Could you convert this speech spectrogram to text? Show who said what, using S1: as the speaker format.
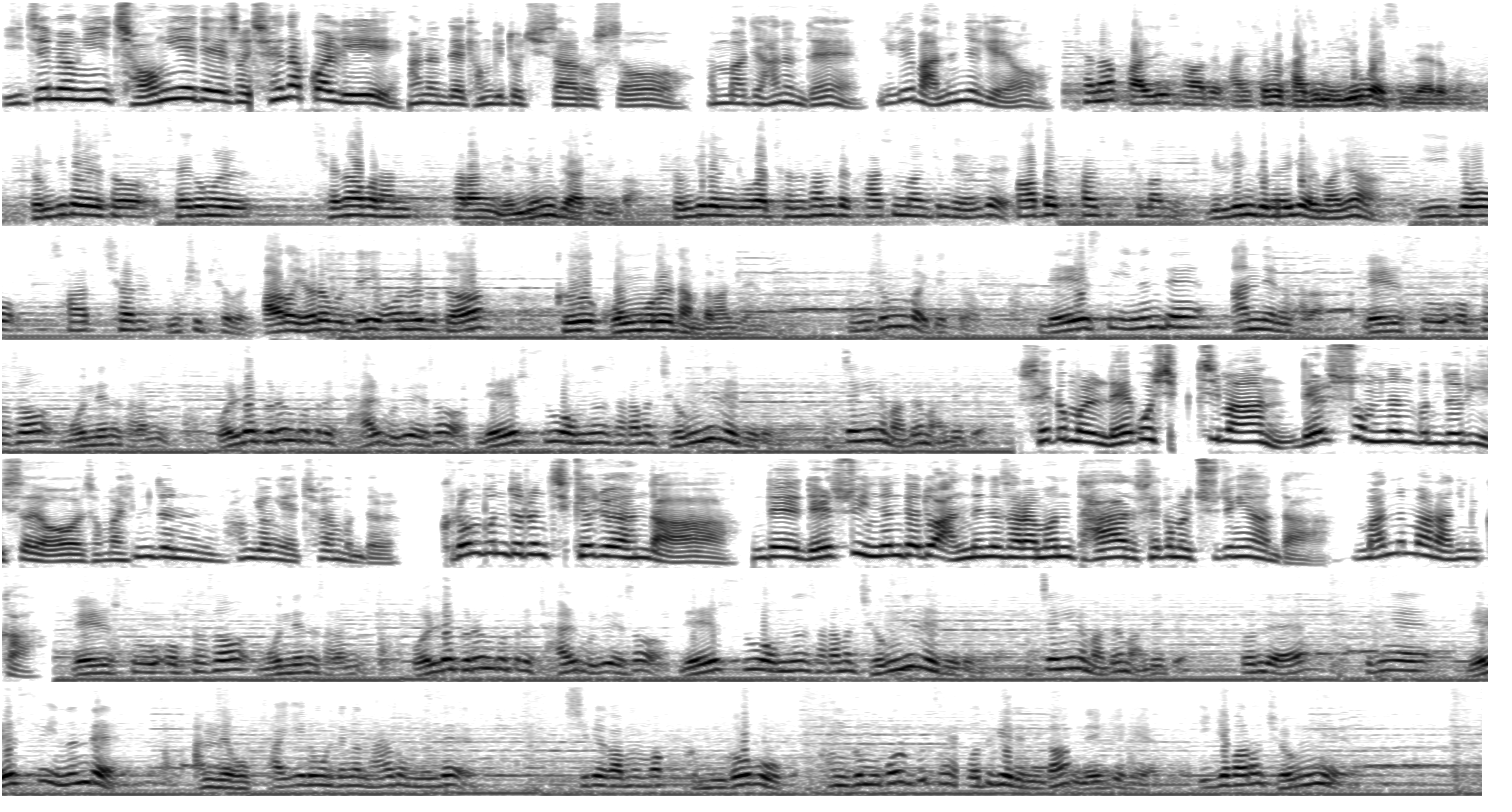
S1: 이재명이 정의에 대해서 체납 관리 하는데 경기도지사로서 한마디 하는데 이게 맞는 얘기예요.
S2: 체납 관리 사업에 관심을 가지는 이유가 있습니다, 여러분. 경기도에서 세금을 체납을 한 사람이 몇 명인지 아십니까? 경기도 인구가 1,340만 원쯤 되는데 487만 명. 밀린 금액이 얼마냐? 2조 4,067억. 바로 여러분들이 오늘부터 그 공무를 담당하게 됩니다. 두 종류가 있겠죠. 낼 수 있는데 안 내는 사람, 낼 수 없어서 못 내는 사람이 있어요. 원래 그런 것들을 잘 분류해서 낼 수 없는 사람은 정리를 해줘야 됩니다. 빚쟁이를 만들면 안 되죠.
S1: 세금을 내고 싶지만 낼 수 없는 분들이 있어요. 정말 힘든 환경에 처한 분들. 그런 분들은 지켜줘야 한다. 근데 낼 수 있는데도 안 내는 사람은 다 세금을 추징해야 한다. 맞는 말 아닙니까?
S2: 낼 수 없어서 못 내는 사람이 있어요. 원래 그런 것들을 잘 분류해서 낼 수 없는 사람은 정리를 해줘야 됩니다. 빚쟁이를 만들면 안 되죠. 그런데 그중에 낼 수 있는데 안 내고 자기 이름으로 된 건 하나도 없는데 집에 가면 막 금거부, 황금 골프채 어떻게 됩니까? 내게 해야 돼요. 이게 바로 정의예요.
